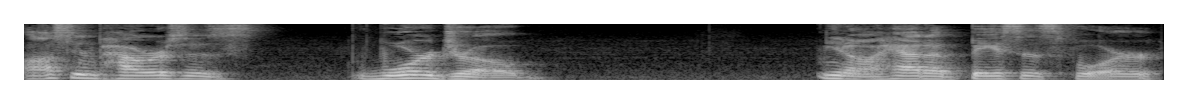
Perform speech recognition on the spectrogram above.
Austin Powers' wardrobe you know, had a basis for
